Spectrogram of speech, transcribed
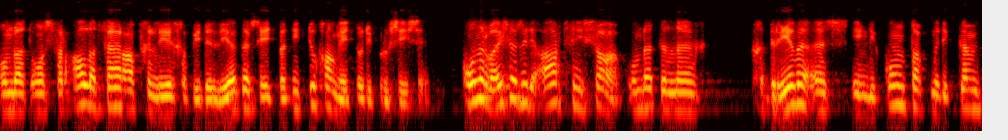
omdat ons veral 'n ver afgeleë gebiede leerders het wat nie toegang het tot die prosesse. Onderwysers het die aard van die saak omdat hulle gedrewe is en die kontak met die kind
